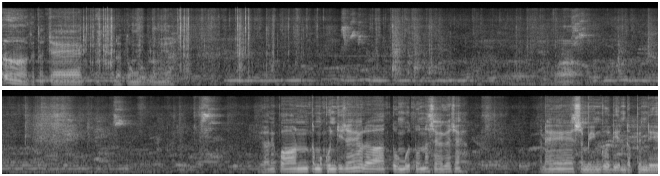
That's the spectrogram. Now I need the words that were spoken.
Aduh, kita cek. Udah tunggu belum ya? Wow. Ya ini pohon temu kunci saya udah tumbuh tunas ya guys ya. Ini seminggu diendepin di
